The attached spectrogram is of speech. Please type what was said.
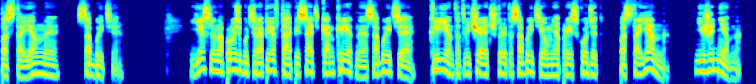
Постоянные события. Если на просьбу терапевта описать конкретное событие, клиент отвечает, что это событие у меня происходит постоянно, ежедневно,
